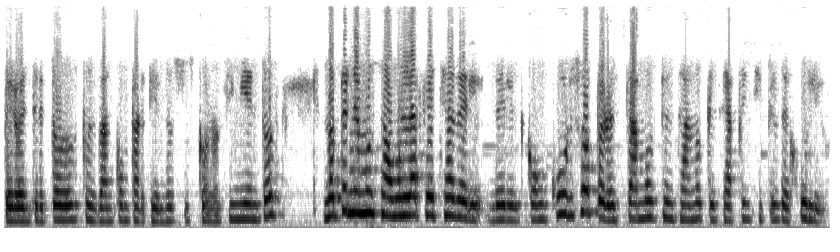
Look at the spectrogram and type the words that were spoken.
pero entre todos pues van compartiendo sus conocimientos. No tenemos aún la fecha del, del concurso, pero estamos pensando que sea a principios de julio,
